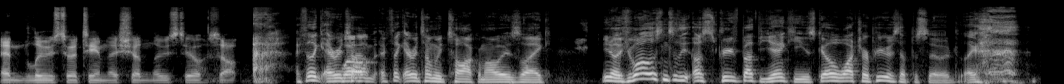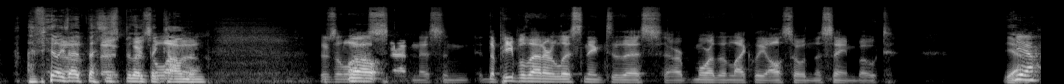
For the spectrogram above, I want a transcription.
and lose to a team they shouldn't lose to. So I feel like every Well- time I feel like every time we talk, I'm always like, you know, if you want to listen to the, us grieve about the Yankees, go watch our previous episode. Like, I feel like Yeah, that that's there- just been like the a of- common. there's a lot Well- of sadness, and the people that are listening to this are more than likely also in the same boat. Yeah. Yeah.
